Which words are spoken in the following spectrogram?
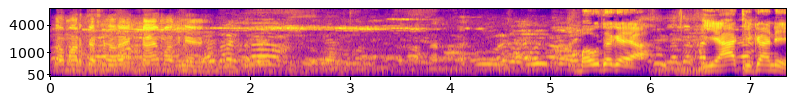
मार्च असणार आहे? काय मागणी आहे? बौद्धगया या ठिकाणी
